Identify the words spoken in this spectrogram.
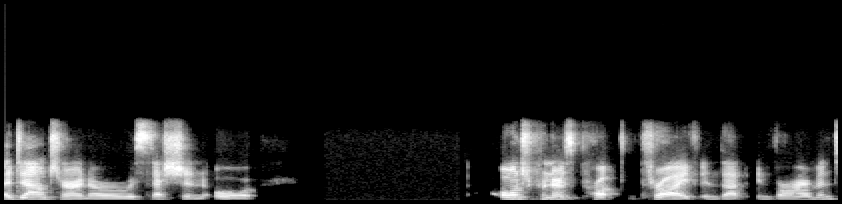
a downturn or a recession or entrepreneurs pro- thrive in that environment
